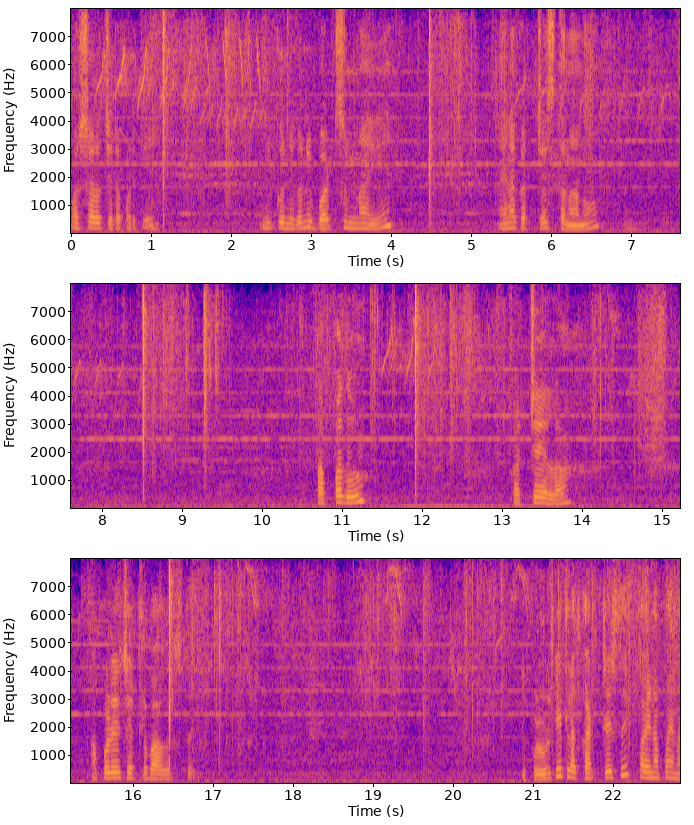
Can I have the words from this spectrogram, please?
వర్షాలు వచ్చేటప్పటికి ఇంకొన్ని కొన్ని బర్డ్స్ ఉన్నాయి. అయినా కట్ చేస్తున్నాను తప్పదు. కట్ చేయాలా? అప్పుడే చెట్లు బాగా వస్తాయి. ఇప్పుడు ఉడికి ఇట్లా కట్ చేసి పైన పైన.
